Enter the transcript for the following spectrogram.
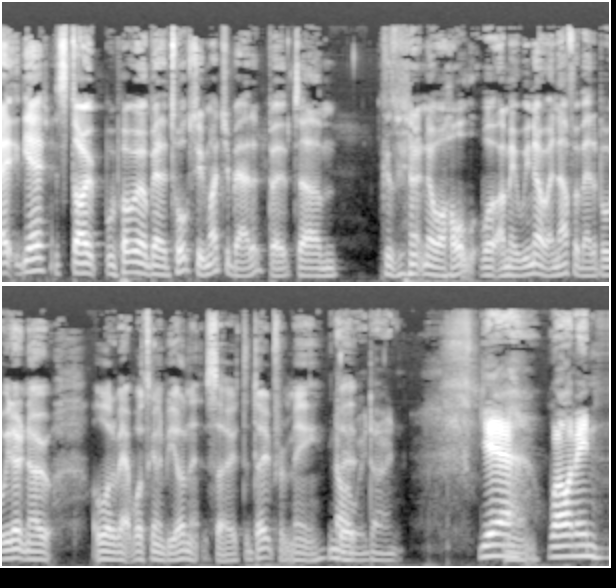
eh, yeah, it's dope. We probably won't be able to talk too much about it, but um, because we don't know a whole. Well, I mean, we know enough about it, but we don't know a lot about what's going to be on it. So it's a dope from me. no, But- we don't. Yeah. Well, I mean,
